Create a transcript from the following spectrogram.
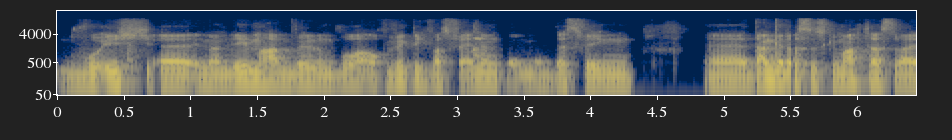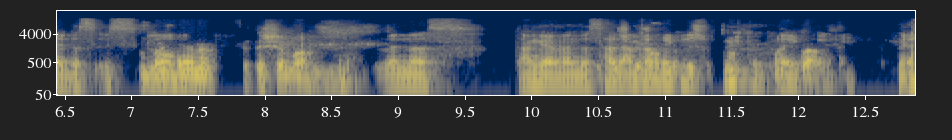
wo ich äh, in meinem Leben haben will und wo auch wirklich was verändern können. Und deswegen äh, danke, dass du es gemacht hast, weil das ist, glaube ich, für dich immer. Wenn das, danke, wenn das halt einfach wirklich Früchte trägt. Ja.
